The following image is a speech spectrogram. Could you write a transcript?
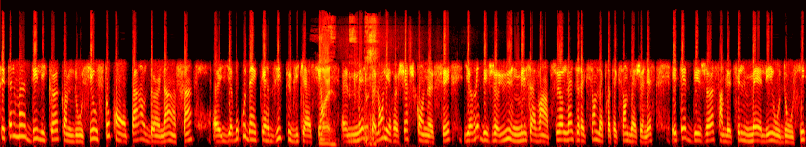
c'est tellement délicat comme dossier. Aussitôt qu'on parle d'un enfant, euh, il y a beaucoup d'interdits de publication. mais selon les recherches qu'on a fait, il y aurait déjà eu une mésaventure. La direction de la protection de la jeunesse était déjà, semble-t-il, au dossier.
